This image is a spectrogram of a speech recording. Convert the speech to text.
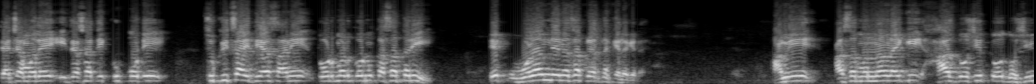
त्याच्यामध्ये इतिहासाची खूप मोठी चुकीचा इतिहास आणि तोडमोड करून कसा तरी एक वळण देण्याचा प्रयत्न केला गेलाय. आम्ही असं म्हणणार नाही की हाच दोषी तो दोषी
